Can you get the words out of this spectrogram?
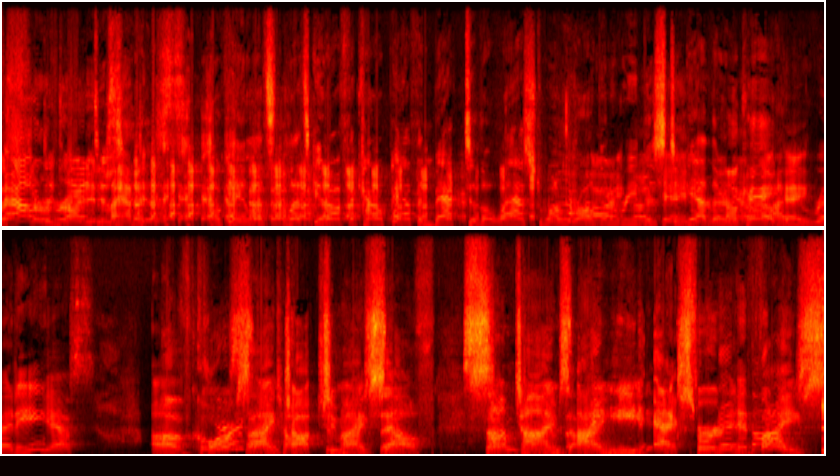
have a server Atlantis. on Atlantis. Okay, let's let's get off the cow path and back to the last one. We're all, going right, to read this okay, here together. we. Okay. Are Okay. you ready? yes. Of course I talk to myself. Sometimes I need expert advice.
